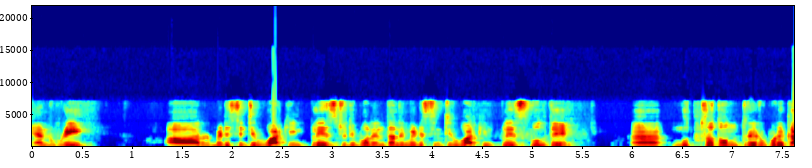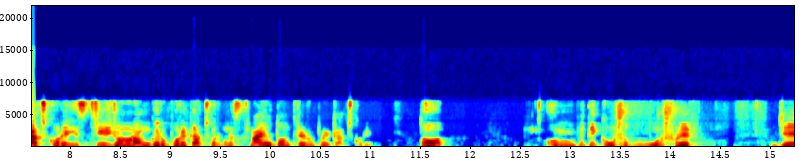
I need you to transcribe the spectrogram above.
অ্যান্ড রে আর মেডিসিনটির ওয়ার্কিং প্লেস যদি বলেন, তাহলে মেডিসিনটির ওয়ার্কিং প্লেস বলতে মূত্রতন্ত্রের উপরে কাজ করে, স্ত্রীর জননাঙ্গের উপরে কাজ করে মানে স্নায়ুতন্ত্রের উপরে কাজ করে। তো হোমিওপ্যাথিক ঔষধ মূল সুরের যে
